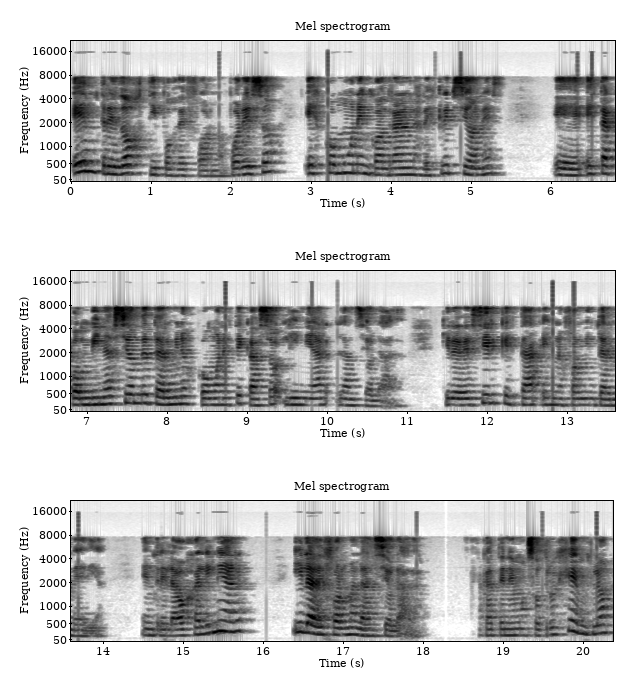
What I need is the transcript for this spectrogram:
entre dos tipos de forma. Por eso es común encontrar en las descripciones eh, esta combinación de términos como en este caso linear lanceolada. Quiere decir que está en una forma intermedia entre la hoja lineal y la de forma lanceolada. Acá tenemos otro ejemplo.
